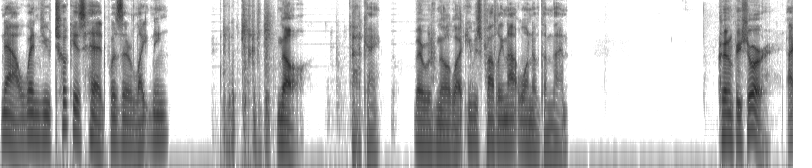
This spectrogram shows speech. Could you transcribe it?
Now, when you took his head, was there lightning? No, Okay. there was no like. He was probably not one of them then. Couldn't be sure. I,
